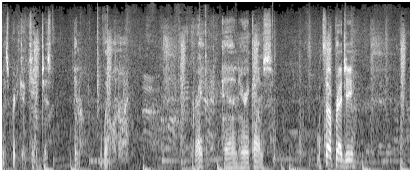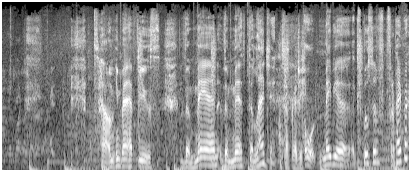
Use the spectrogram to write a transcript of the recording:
He's a pretty good kid, just, you know, a little annoying. Great. And here he comes. What's up, Reggie? Tommy Matthews, the man, the myth, the legend. What's up, Reggie? Oh, maybe a exclusive for the paper?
